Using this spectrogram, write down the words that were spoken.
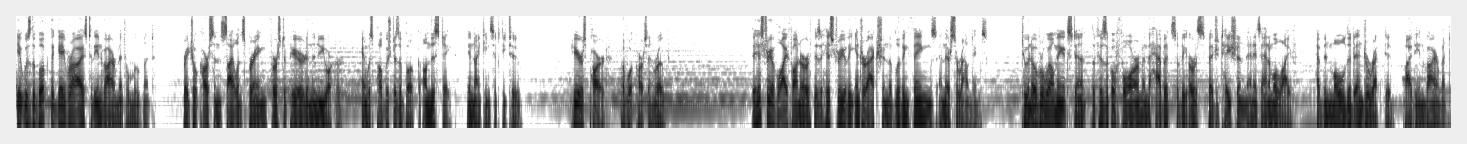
It was the book that gave rise to the environmental movement. Rachel Carson's Silent Spring first appeared in The New Yorker and was published as a book on this date in 1962. Here's part of what Carson wrote. The history of life on Earth is a history of the interaction of living things and their surroundings. To an overwhelming extent, the physical form and the habits of the Earth's vegetation and its animal life have been molded and directed by the environment.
